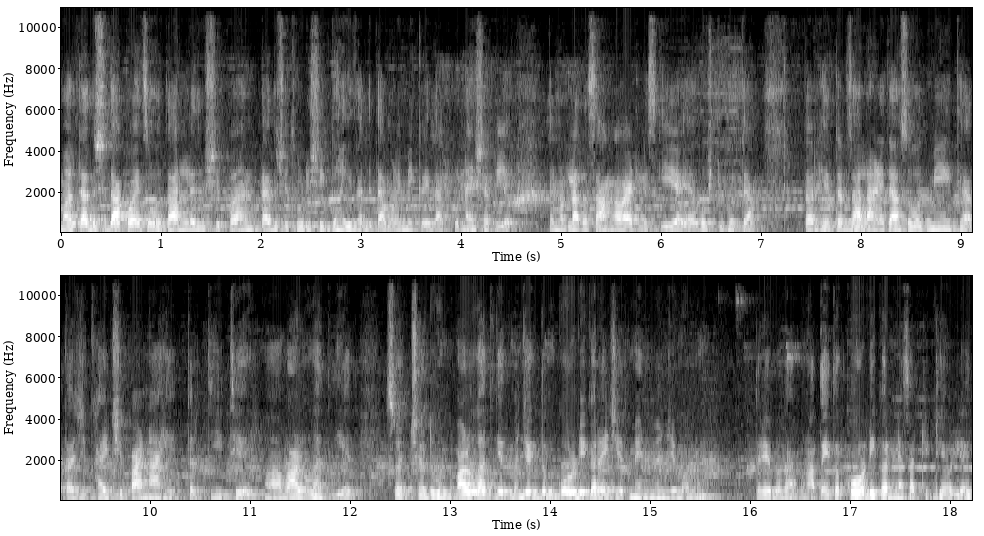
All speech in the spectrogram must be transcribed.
मला त्या दिवशी दाखवायचं होतं आणल्या दिवशी पण त्या दिवशी थोडीशी घाई झाली त्यामुळे मी काही दाखवू नाही शकले. तर म्हटलं आता सांगा वाटलीस की या या गोष्टी होत्या. तर हे तर झालं आणि त्यासोबत मी इथे आता जी खायची पानं आहेत तर ती इथे वाळू घातली आहेत. स्वच्छ धुवून. वाळू घातली आहेत म्हणजे एकदम कोरडी करायची आहेत मेन म्हणजे म्हणून. तर हे बघा आता इथं कोरडी करण्यासाठी ठेवलेत.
